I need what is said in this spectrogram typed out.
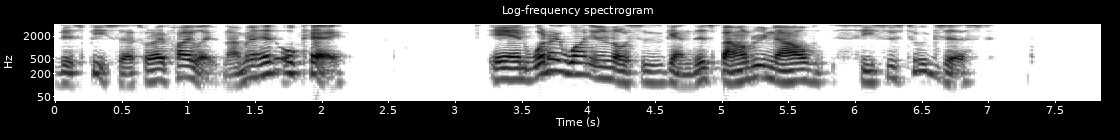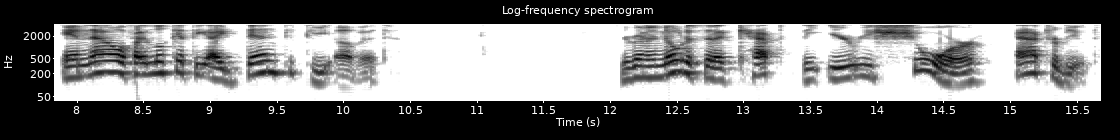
this piece. So that's what I've highlighted. Now I'm going to hit OK. And what I want you to notice is, again, this boundary now ceases to exist. And now if I look at the identity of it, you're going to notice that it kept the Erie Shore attribute.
